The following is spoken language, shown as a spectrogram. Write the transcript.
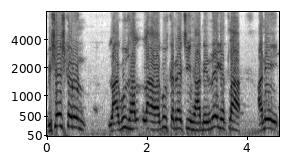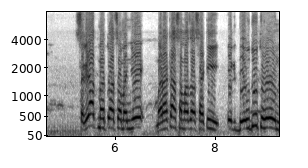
विशेष करून लागू झाला लागू करण्याची हा निर्णय घेतला. आणि सगळ्यात महत्वाचं म्हणजे मराठा समाजासाठी एक देवदूत होऊन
